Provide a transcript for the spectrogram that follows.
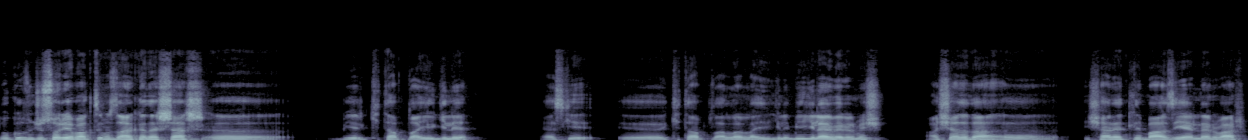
Dokuzuncu soruya baktığımızda arkadaşlar e, bir kitapla ilgili eski e, kitaplarla ilgili bilgiler verilmiş. Aşağıda da e, işaretli bazı yerler var.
